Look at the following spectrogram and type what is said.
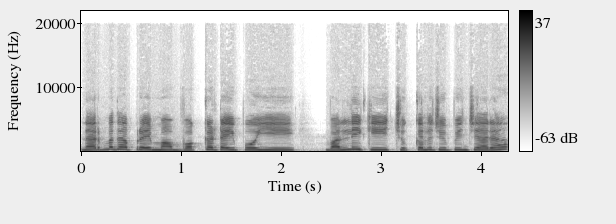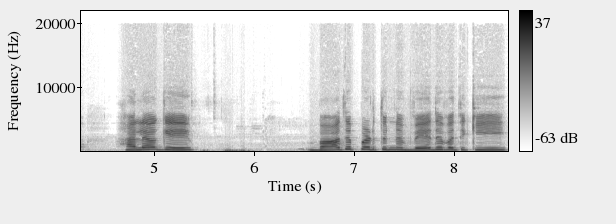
నర్మద ప్రేమ ఒక్కటైపోయి వల్లికి చుక్కలు చూపించారా? అలాగే బాధపడుతున్న వేదవతికి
